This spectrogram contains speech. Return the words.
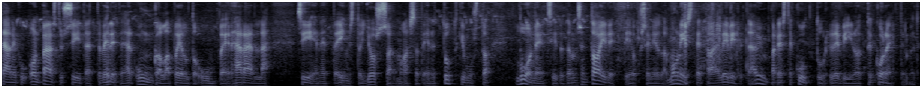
tämä niin on päästy siitä, että vedetään unkalla pelto umpeen härällä siihen, että ihmiset on jossain maassa tehnyt tutkimusta, luoneet siitä tämmöisen taideteoksen, jota monistetaan ja levitetään ympäri, ja kulttuuri levii noiden koneiden myötä.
